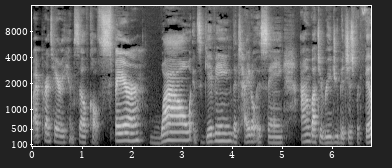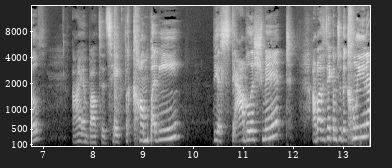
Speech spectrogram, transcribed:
by Prince Harry himself called Spare. Wow, it's giving. The title is saying, I'm about to read you bitches for filth. I am about to take the company, the establishment. I'm about to take them to the cleaners.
